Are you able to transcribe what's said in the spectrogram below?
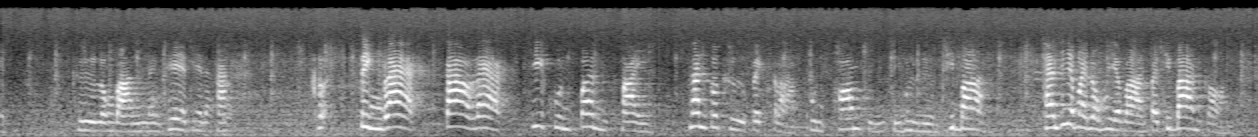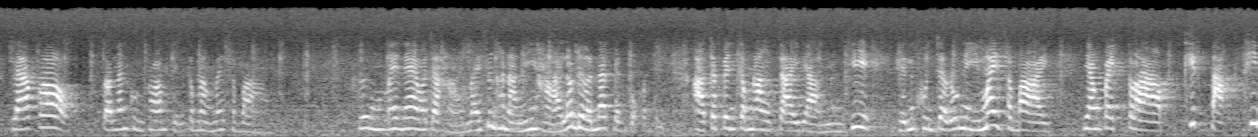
พคือโรงพยาบาลในกรุงเทพเนี่ยนะคะ สิ่งแรกก้าวแรกที่คุณเปิ้ลไป นั่นก็คือไปกราบคุณพร้อมสินศรีบุญเรืองที่บ้าน แทนที่จะไปโรงพยาบาลไปที่บ้านก่อน แล้วก็ตอนนั้นคุณพร้อมสินกำลังไม่สบาย ซึ่งไม่แน่ว่าจะหายไหมซึ่งขณะนี้หายแล้วเดินได้เป็นปกติ อาจจะเป็นกำลังใจอย่างหนึ่งที่เห็นคุณจารุณีไม่สบาย ยังไปกราบคิดตักที่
